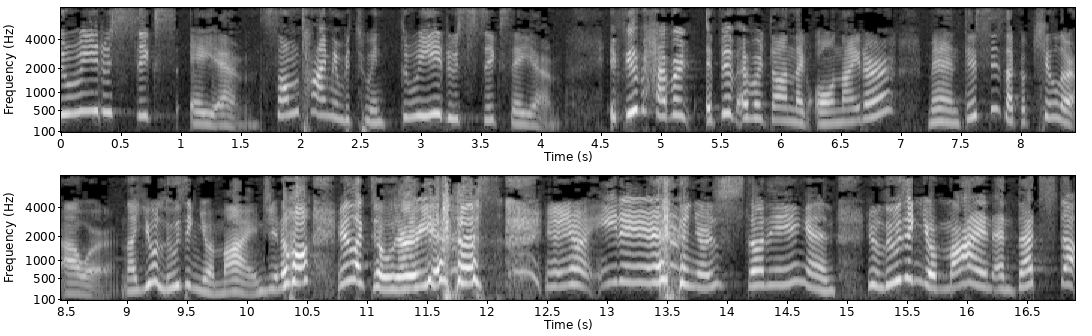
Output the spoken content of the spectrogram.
3 to 6 a.m. Sometime in between 3 to 6 a.m. If you've ever, if you've ever done like all-nighter, man, this is like a killer hour. Like you're losing your mind, you know? You're like delirious. you're eating and you're studying and you're losing your mind and that's the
